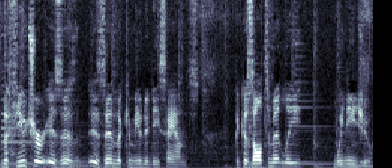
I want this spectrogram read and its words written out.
The future is, is in the community's hands because ultimately we need you.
